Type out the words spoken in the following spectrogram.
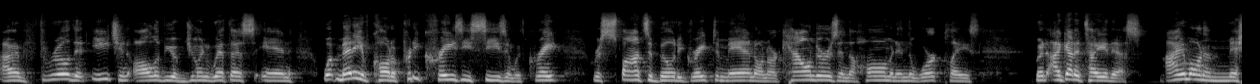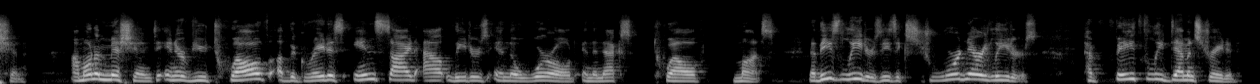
I am thrilled that each and all of you have joined with us in what many have called a pretty crazy season with great responsibility, great demand on our calendars in the home and in the workplace. But I got to tell you this I am on a mission I'm on a mission to interview 12 of the greatest inside out leaders in the world in the next 12 months. Now, these leaders, these extraordinary leaders, have faithfully demonstrated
